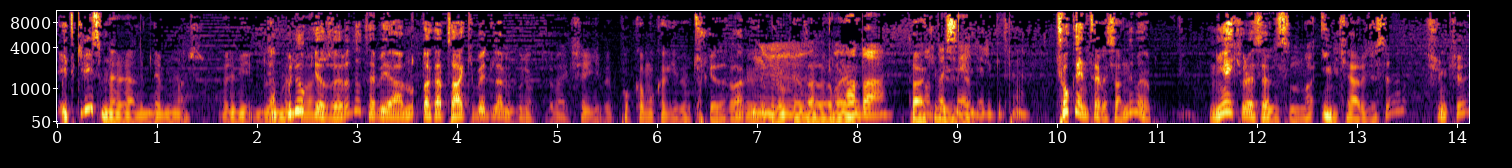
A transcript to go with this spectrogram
Etkili isimler herhalde bir de bunlar. Öyle bir Ya blog var. yazarı da tabii ya mutlaka takip edilen bir blogdur. Belki şey gibi Puka Muka gibi Türkiye'de de var ya öyle blog Hmm, yazarları bayağı. moda, takip moda ediliyor. şeyleri gibi. Çok enteresan değil mi? Niye küresel ısınma inkarcısı? Çünkü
